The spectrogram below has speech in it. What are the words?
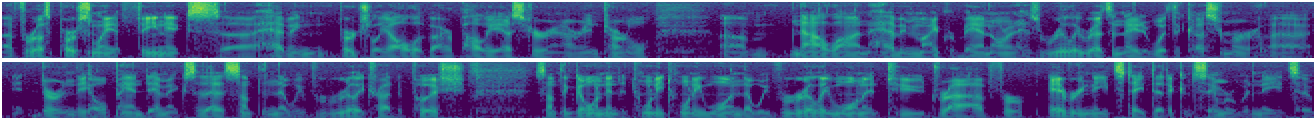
Uh, for us personally at Phoenix, uh, having virtually all of our polyester and our internal um, nylon having microban on it has really resonated with the customer uh, during the whole pandemic. So that is something that we've really tried to push something going into 2021 that we've really wanted to drive for every need state that a consumer would need. So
